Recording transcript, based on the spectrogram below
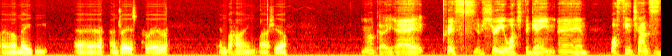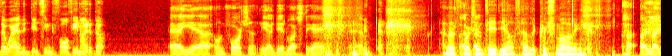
I don't know, maybe uh, Andreas Pereira in behind Martial. Okay. Uh, Chris, I'm sure you watched the game. Um, what few chances there were that did seem to fall for United, though? Uh, yeah, unfortunately, I did watch the game. Um, and unfortunately, they all fell to Chris Smalling. I, I like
